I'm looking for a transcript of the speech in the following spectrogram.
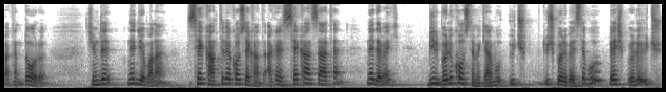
Bakın doğru. Şimdi ne diyor bana? Sekantı ve kosekantı. Arkadaşlar sekant zaten ne demek? 1 bölü kos demek. Yani bu 3, 3 bölü 5'te bu 5 bölü 3.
